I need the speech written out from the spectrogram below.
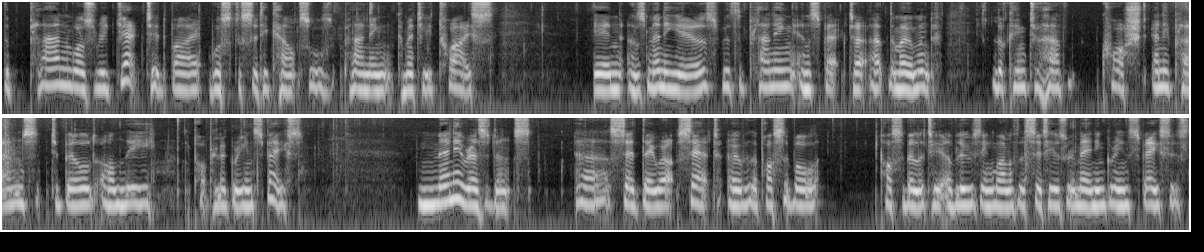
The plan was rejected by Worcester City Council's planning committee twice in as many years, with the planning inspector at the moment looking to have quashed any plans to build on the popular green space. Many residents uh, said they were upset over the possible possibility of losing one of the city's remaining green spaces,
